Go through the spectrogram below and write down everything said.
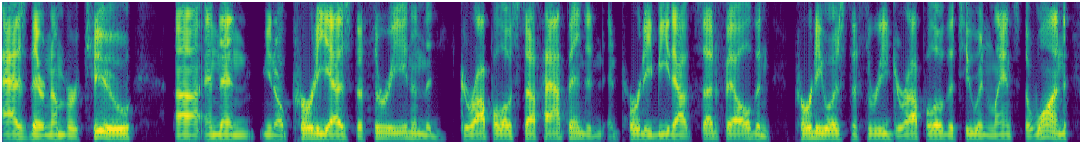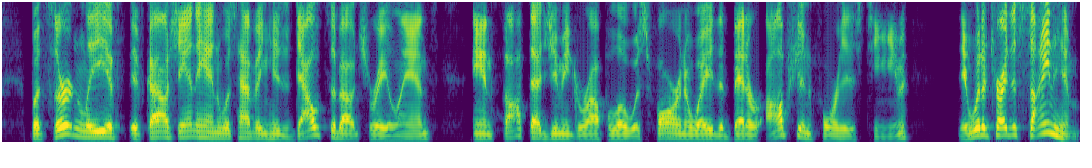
as their number two. Uh, and then, you know, Purdy as the three. And then the Garoppolo stuff happened, and, and Purdy beat out Sudfeld, and Purdy was the three, Garoppolo the two, and Lance the one. But certainly, if if Kyle Shanahan was having his doubts about Trey Lance and thought that Jimmy Garoppolo was far and away the better option for his team, they would have tried to sign him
